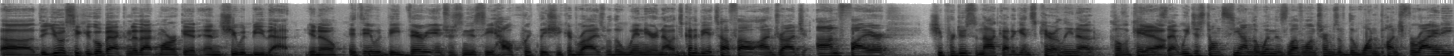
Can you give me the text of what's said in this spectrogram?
uh, the UFC could go back into that market, and she would be that. You know, It, it would be very interesting to see how quickly she could rise with a win here. Now, it's going to be a tough out. Andrade on fire. She produced a knockout against Karolina Kowalkiewicz Yeah. that we just don't see on the women's level in terms of the one punch variety.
